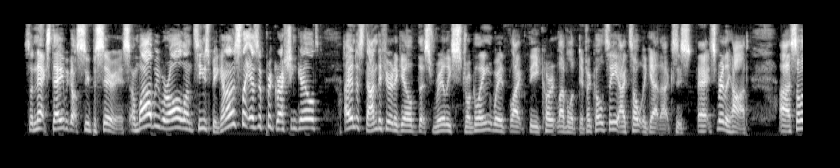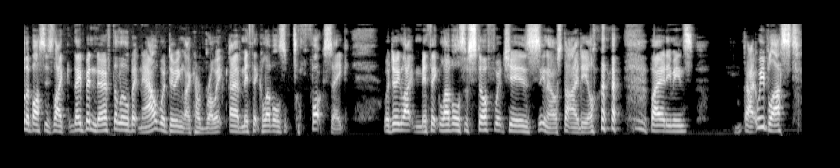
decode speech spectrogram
So next day we got super serious. And while we were all on TeamSpeak, and honestly, as a progression guild, I understand if you're in a guild that's really struggling with like the current level of difficulty. I totally get that because it's uh, it's really hard. Uh, some of the bosses like they've been nerfed a little bit now. We're doing like heroic uh, mythic levels. Fuck's sake, we're doing like mythic levels of stuff, which is you know it's not ideal by any means. All right, we blast.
